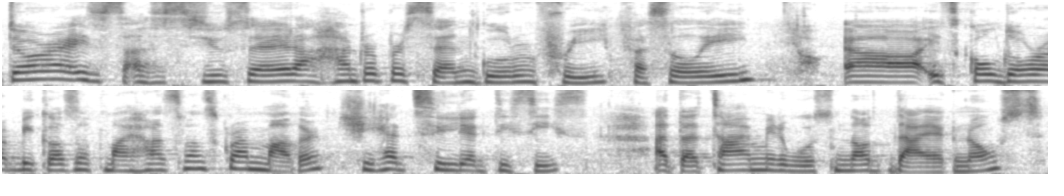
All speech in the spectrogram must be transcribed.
Dora is, as you said, 100% gluten-free facility. Uh, it's called Dora because of my husband's grandmother. She had celiac disease. At that time, it was not diagnosed,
